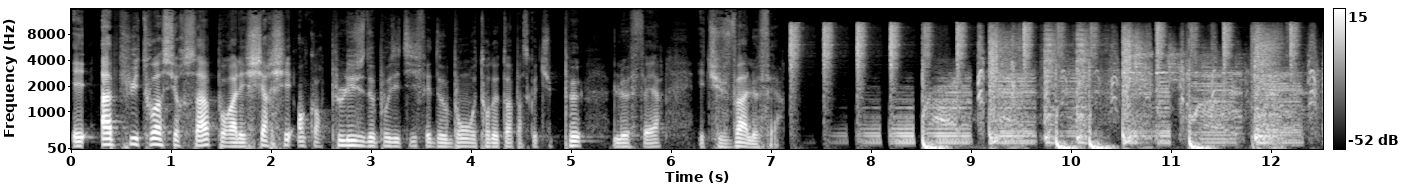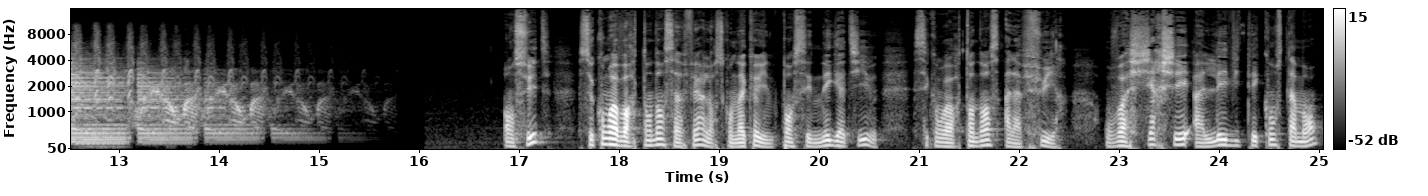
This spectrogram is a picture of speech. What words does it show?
Et appuie-toi sur ça pour aller chercher encore plus de positif et de bon autour de toi parce que tu peux le faire et tu vas le faire. Ensuite, ce qu'on va avoir tendance à faire lorsqu'on accueille une pensée négative, c'est qu'on va avoir tendance à la fuir. On va chercher à l'éviter constamment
